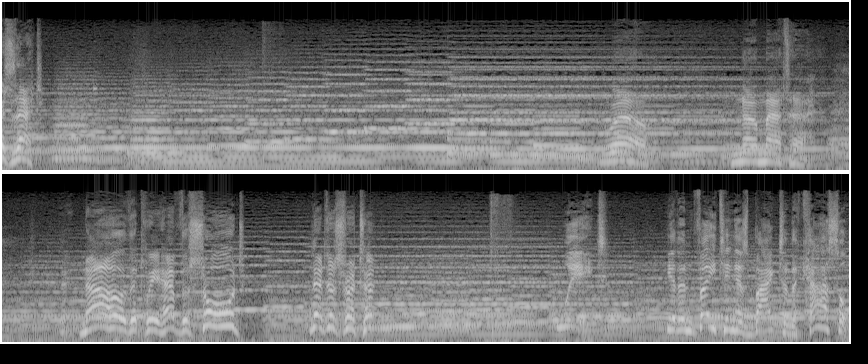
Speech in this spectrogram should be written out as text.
Was that? Well, no matter. Now that we have the sword, let us return. Wait! You're inviting us back to the castle.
